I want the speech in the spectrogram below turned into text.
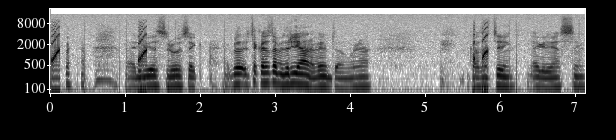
A DBS Rusek. Jako, ta kazeta vydrží, já nevím to, možná. Kazety, někdy asi.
